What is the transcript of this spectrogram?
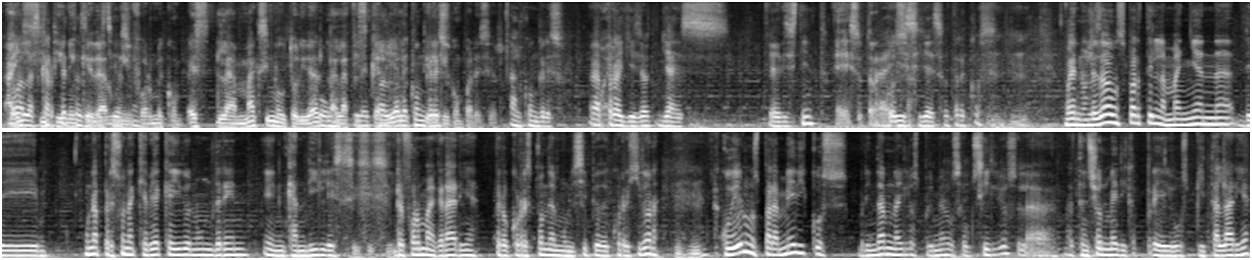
Ahí las sí tienen que dar un informe. Es la máxima autoridad, la, la fiscalía la que tiene que comparecer. Al Congreso. Ah, pero allí ya es es distinto. Es otra Ahí cosa. sí ya es otra cosa. Bueno, les dábamos parte en la mañana de una persona que había caído en un dren en Candiles, reforma agraria, pero corresponde al municipio de Corregidora. Acudieron los paramédicos, brindaron ahí los primeros auxilios, la atención médica prehospitalaria,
